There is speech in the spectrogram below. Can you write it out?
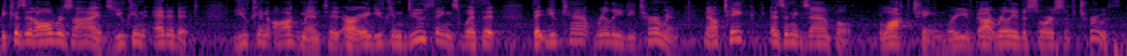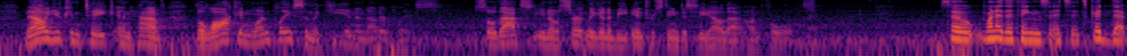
because it all resides. You can edit it, you can augment it, or you can do things with it that you can't really determine. Now take as an example, blockchain, where you've got really the source of truth. Now you can take and have the lock in one place and the key in another place. So that's, you know, certainly going to be interesting to see how that unfolds. So one of the things, it's, it's good that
